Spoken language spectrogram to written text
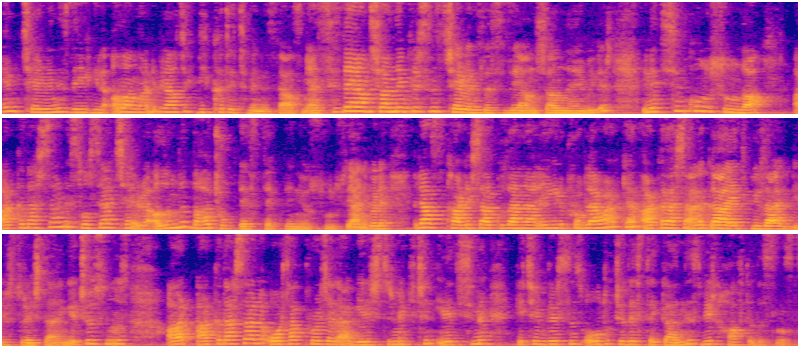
hem çevrenizle ilgili alanlarda birazcık dikkat etmeniz lazım. Yani siz de yanlış anlayabilirsiniz, çevreniz de sizi yanlış anlayabilir. İletişim konusunda arkadaşlar ve sosyal çevre alanında daha çok destekleniyorsunuz. Yani böyle biraz kardeşler, kuzenlerle ilgili problem varken arkadaşlarla gayet güzel bir süreçten geçiyorsunuz. Ar- arkadaşlarla ortak projeler geliştirmek için iletişime geçebilirsiniz. Oldukça desteklendiğiniz bir haftadasınız.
